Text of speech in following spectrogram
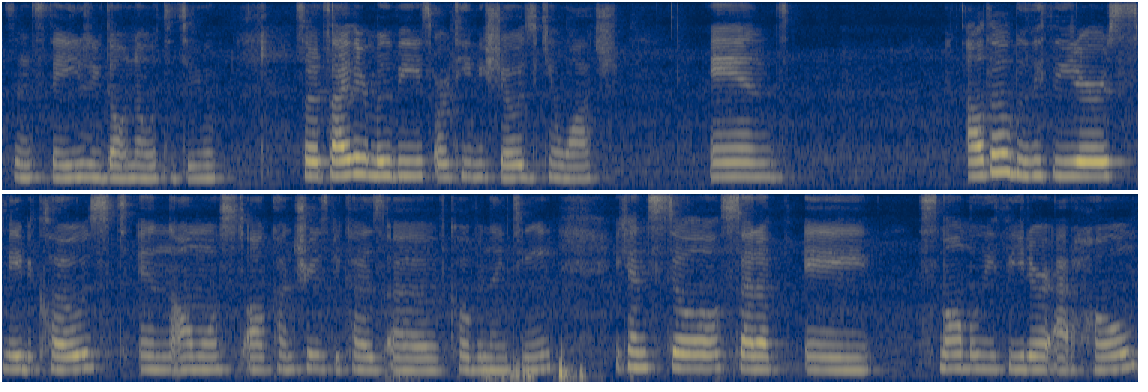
since they usually don't know what to do. So it's either movies or TV shows you can watch. And although movie theaters may be closed in almost all countries because of COVID 19, you can still set up a small movie theater at home.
